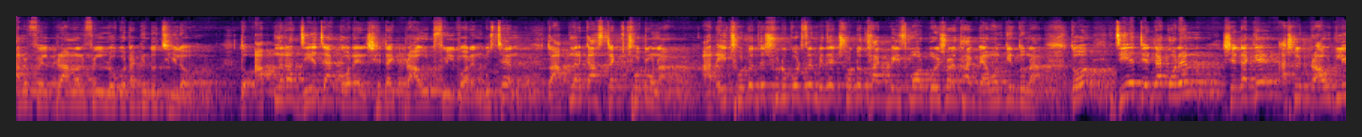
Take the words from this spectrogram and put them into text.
আরফেল প্রাণারফেল লোগোটা কিন্তু ছিল। তো আপনারা যে যা করেন, সেটাই প্রাউড ফিল করেন, বুঝছেন? তো আপনার কাজটা ছোট না। আর এই ছোট যে শুরু করছেন, বেঁধে ছোট থাকবে স্মল পরিসরে থাকবে, এমন কিন্তু না। তো যে যেটা করেন, সেটাকে আসলে প্রাউডলি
